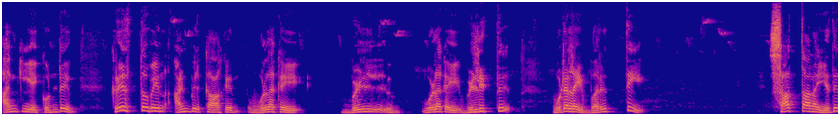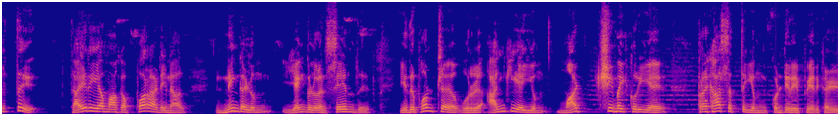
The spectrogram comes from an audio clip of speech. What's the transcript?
அங்கியை கொண்டு கிறிஸ்துவின் அன்பிற்காக உலகை வில் உலகை விழித்து உடலை வருத்தி சாத்தானை எதிர்த்து தைரியமாக போராடினால் நீங்களும் எங்களுடன் சேர்ந்து இது போன்ற ஒரு அங்கியையும் மாட்சிமைக்குரிய பிரகாசத்தையும் கொண்டிருப்பீர்கள்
